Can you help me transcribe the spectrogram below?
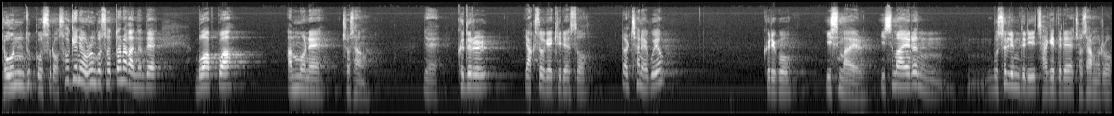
좋은 곳으로 소견에 오른 곳으로 떠나갔는데 모압과 암몬의 조상 예, 그들을 약속의 길에서 떨쳐내고요. 그리고 이스마엘 이스마엘은 무슬림들이 자기들의 조상으로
